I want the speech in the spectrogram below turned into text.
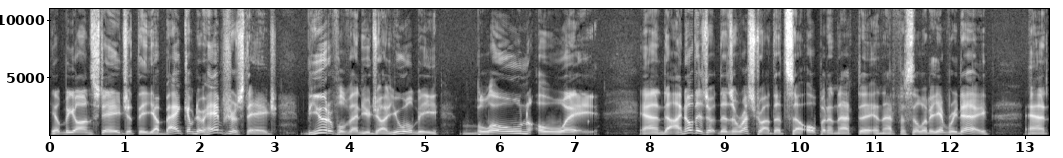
He'll be on stage at the uh, Bank of New Hampshire stage. Beautiful venue, John. You will be blown away. And uh, I know there's a there's a restaurant that's uh, open in that uh, in that facility every day, and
